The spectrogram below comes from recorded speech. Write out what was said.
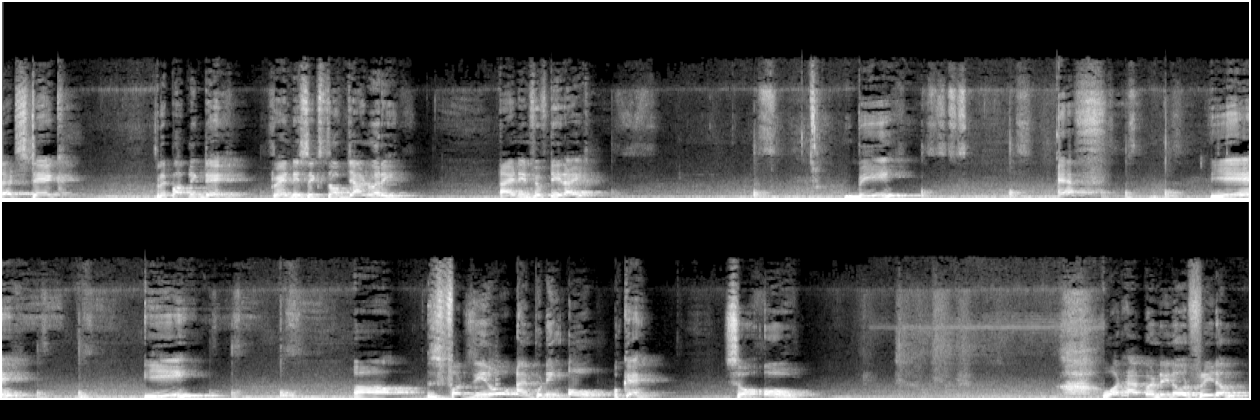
Let's take Republic Day, 26th of January, 1950, right? B F A E. Uh, for 0, I am putting O. Okay. So O. What happened in our freedom?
